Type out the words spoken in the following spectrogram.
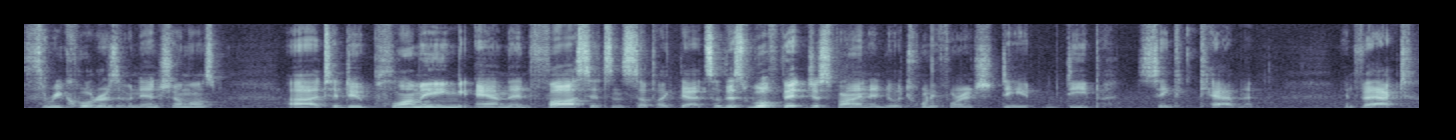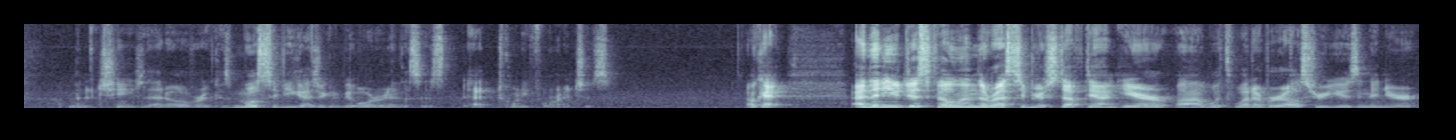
three quarters of an inch almost uh, to do plumbing and then faucets and stuff like that. So this will fit just fine into a 24 inch deep, deep sink cabinet. In fact, I'm going to change that over because most of you guys are going to be ordering this at 24 inches. Okay, and then you just fill in the rest of your stuff down here uh, with whatever else you're using in your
